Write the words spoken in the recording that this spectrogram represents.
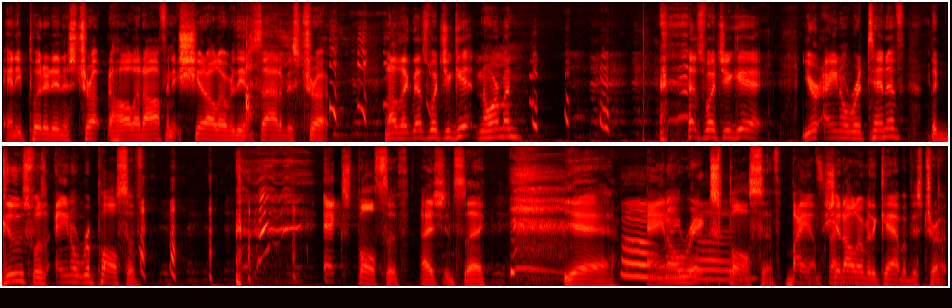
and he put it in his truck to haul it off, and it shit all over the inside of his truck. And I was like, "That's what you get, Norman. That's what you get. You're anal retentive. The goose was anal repulsive, expulsive, I should say. Yeah, oh anal expulsive. Bam, shit all over the cab of his truck.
